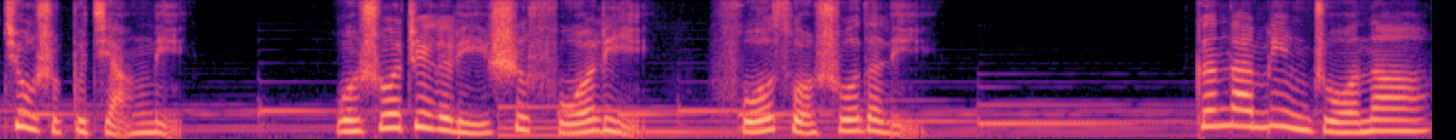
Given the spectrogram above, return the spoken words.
就是不讲理。我说这个理是佛理，佛所说的理。跟那命浊呢？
